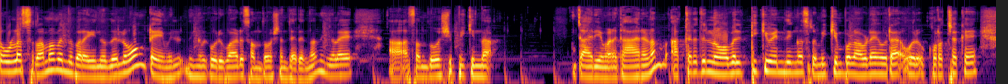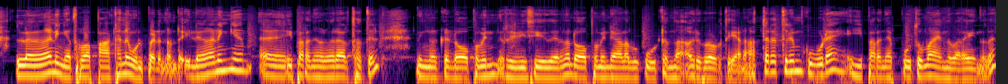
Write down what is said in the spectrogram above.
ഉള്ള ശ്രമം എന്ന് പറയുന്നത് ലോങ് ടൈമിൽ നിങ്ങൾക്ക് ഒരുപാട് സന്തോഷം തരുന്ന നിങ്ങളെ സന്തോഷിപ്പിക്കുന്ന കാര്യമാണ്. കാരണം അത്തരത്തിൽ നോവൽറ്റിക്ക് വേണ്ടി നിങ്ങൾ ശ്രമിക്കുമ്പോൾ അവിടെ ഒരു ഒരു കുറച്ചൊക്കെ ലേണിംഗ് അഥവാ പഠനം ഉൾപ്പെടുന്നുണ്ട്. ഈ ലേണിംഗ് ഈ പറഞ്ഞ പോലെ ഒരർത്ഥത്തിൽ നിങ്ങൾക്ക് ഡോപ്പമിൻ റിലീസ് ചെയ്ത് തരുന്ന ഡോപ്പമിന്റെ അളവ് കൂട്ടുന്ന ഒരു പ്രവൃത്തിയാണ്. അത്തരത്തിലും കൂടെ ഈ പറഞ്ഞ പുതുമ എന്ന് പറയുന്നത്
